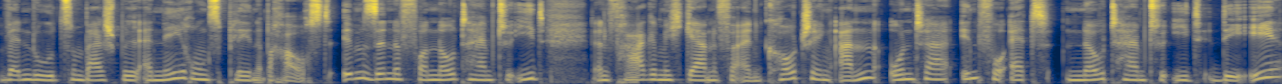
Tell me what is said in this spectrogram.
wenn du zum Beispiel Ernährungspläne brauchst im Sinne von No Time to Eat, dann frage mich gerne für ein Coaching an unter info at notimetoeat.de.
